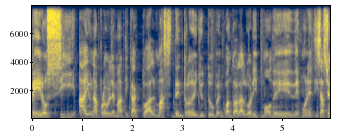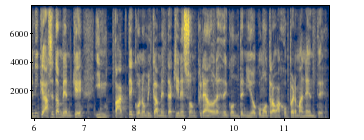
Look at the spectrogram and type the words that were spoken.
pero sí hay una problemática actual más dentro de YouTube en cuanto al algoritmo de desmonetización y que hace también que impacte económicamente a quienes son creadores de contenido como trabajo permanente.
